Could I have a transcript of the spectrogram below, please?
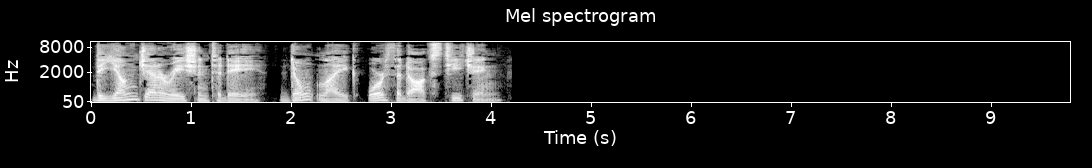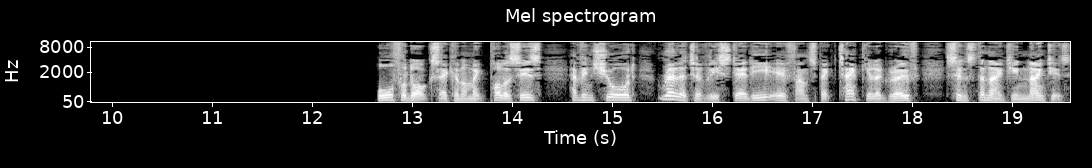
The young generation today don't like orthodox teaching. Orthodox economic policies have ensured relatively steady, if unspectacular, growth since the 1990s.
